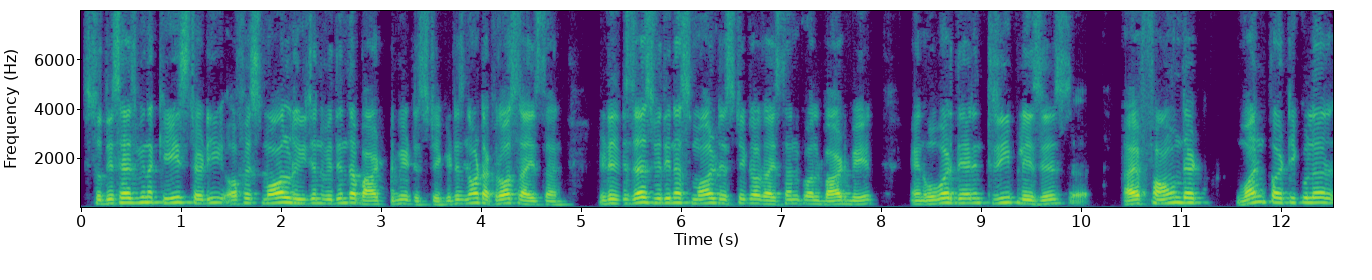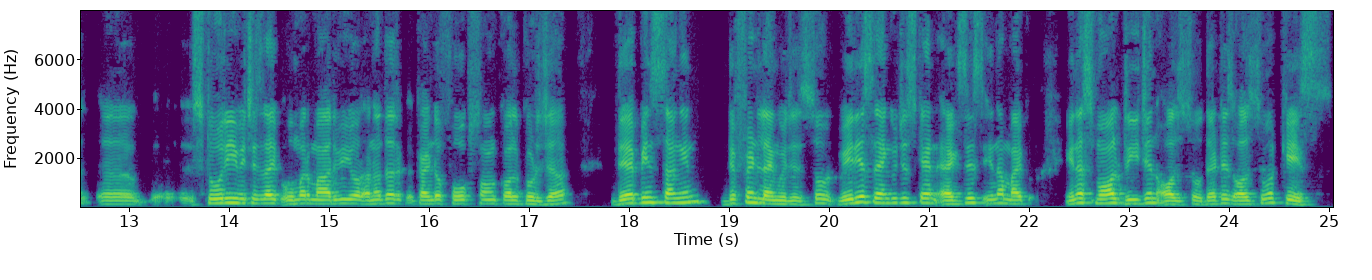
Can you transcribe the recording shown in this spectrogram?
So this has been a case study of a small region within the Bardmer district. It is not across Rajasthan. It is just within a small district of Rajasthan called Bardmer. And over there in three places, I have found that one particular uh, story, which is like Umar Marvi or another kind of folk song called Kurja, they have been sung in different languages. So various languages can exist in a micro, in a small region also. That is also a case.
